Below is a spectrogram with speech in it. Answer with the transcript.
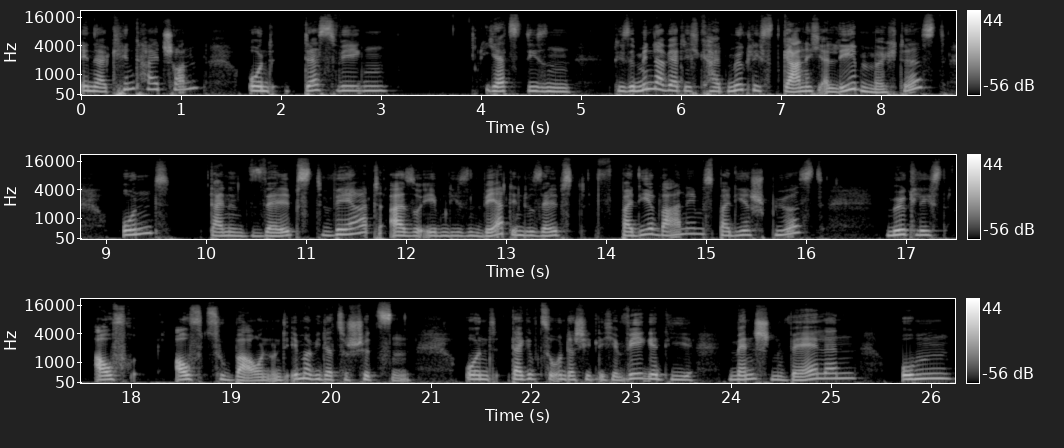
in der Kindheit schon. Und deswegen jetzt diesen, diese Minderwertigkeit möglichst gar nicht erleben möchtest und deinen Selbstwert, also eben diesen Wert, den du selbst bei dir wahrnimmst, bei dir spürst, möglichst auf, aufzubauen und immer wieder zu schützen. Und da gibt es so unterschiedliche Wege, die Menschen wählen, um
